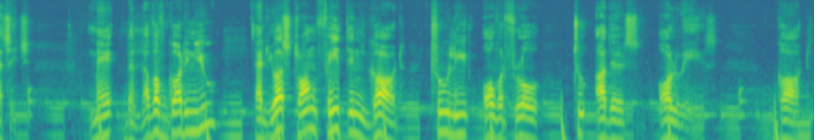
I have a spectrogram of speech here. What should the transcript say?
message. May the love of God in you and your strong faith in God truly overflow to others always. God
